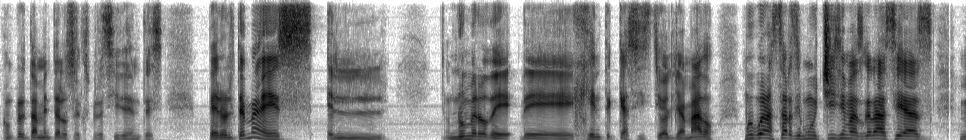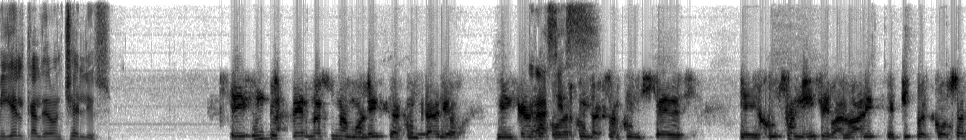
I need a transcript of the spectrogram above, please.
concretamente a los expresidentes. Pero el tema es el número de, gente que asistió al llamado. Muy buenas tardes muchísimas gracias, Miguel Calderón Chelius. Eh, un placer, no es una molestia, al contrario, me encanta poder conversar con ustedes, eh, justamente evaluar este tipo de cosas.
